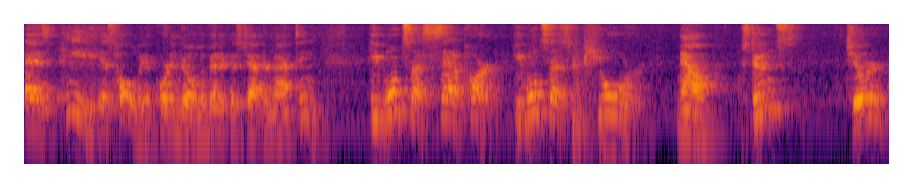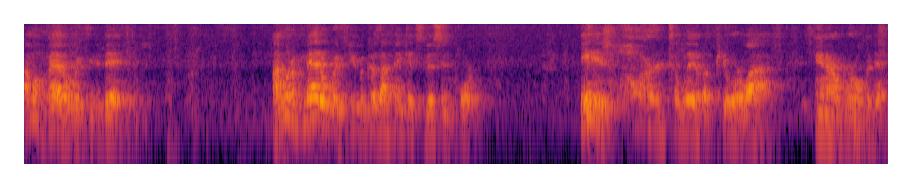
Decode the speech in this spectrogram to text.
as he is holy, according to Leviticus chapter 19. He wants us set apart. He wants us pure. Now, students, children, I'm going to meddle with you today. I'm going to meddle with you because I think it's this important. It is hard to live a pure life in our world today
